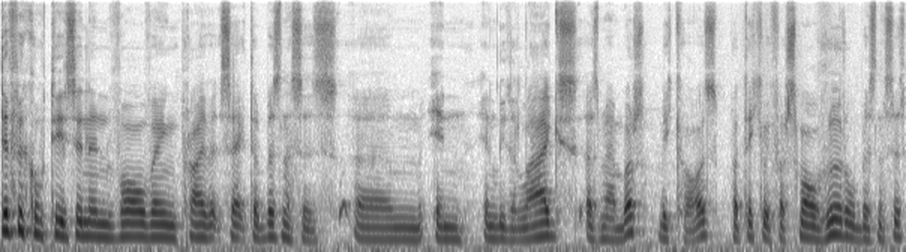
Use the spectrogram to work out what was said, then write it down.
difficulties in involving private sector businesses um, in in leader lags as members, because particularly for small rural businesses,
